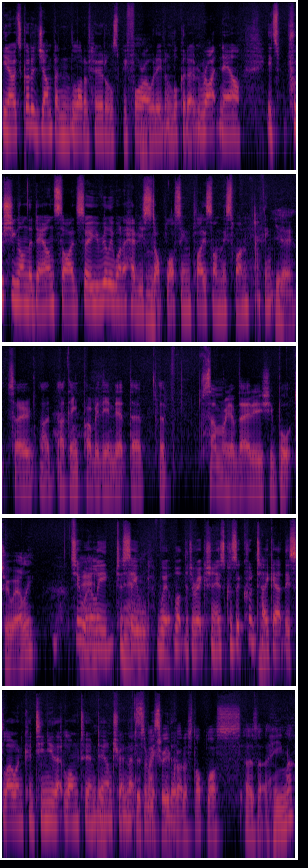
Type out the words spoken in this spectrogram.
you know, it's got to jump in a lot of hurdles before I would even look at it. Right now, it's pushing on the downside, so you really want to have your stop loss in place on this one. I think. Yeah, so I, I think probably the, the the summary of that is you bought too early. Too And- early to see and- where, what the direction is because it could take out this low and continue that long-term downtrend. That's Just the make sure you've got a stop loss as a HEMA.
